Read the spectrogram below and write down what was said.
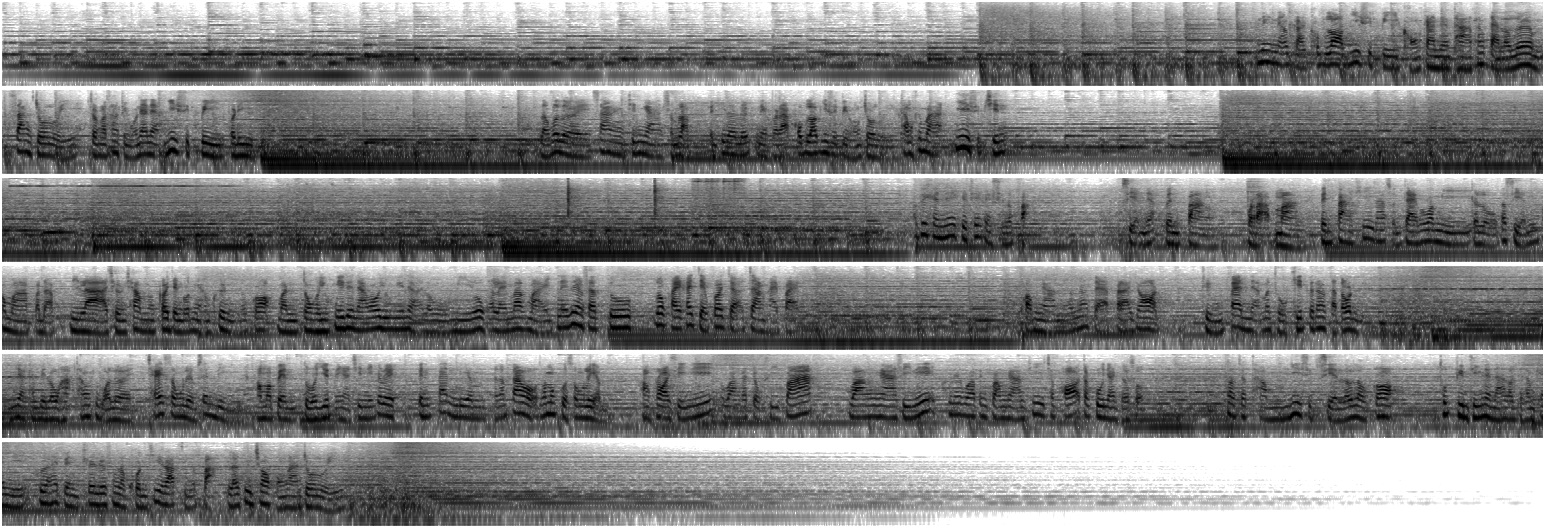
เนื่องในโอกาสครบรอบ 20 ปีของการเดินทางตั้งแต่เราเริ่มสร้างโจหลุย จนกระทั่งถึงวันนี้เนี่ย 20 ปีพอดี เราก็เลยสร้างชิ้นงานสำหรับเป็นที่ระลึกในวาระครบรอบ 20 ปีของโจหลุยทำขึ้นมา 20 ชิ้นพระพิคเนตคือเทพแห่งศิลปะ เสียนเนี่ยเป็นปาง ปราบมารเป็นปางที่น่าสนใจเพราะว่ามีกระโหลกเสียนเข้ามาประดับลีลาเชิงช่ำมันก็จะงดงามขึ้น แล้วก็มันตรงกับยุคนี้ด้วยนะเพราะว่ายุคนี้เนี่ยเรามีโรคอะไรมากมาย ในเรื่องศัตรูโรคภัยไข้เจ็บก็จะจางหายไป ความงามเนี่ยตั้งแต่ปลายยอดถึงแป้นเนี่ยมันถูกคิดไปตั้งแต่ต้น อยากทำเป็นโลหะทั้งหัวเลย ใช้ทรงเหลี่ยมเส้นดิ่งเอามาเป็นตัวยึดในงานชิ้นนี้ก็เลยเป็นแป้นเหลี่ยมน้ำเต้าพระมงกุฎทรงเหลี่ยมวางพลอยสีนี้ วางกระจกสีฟ้า วางงาสีนี้เขาเรียกว่าเป็นความงามที่เฉพาะตระกูลยางเขียวสดเราจะทำ20 เสียนแล้วเราก็ทุบพิมพ์ทิ้งเลยนะ เราจะทำแค่นี้เพื่อให้เป็นเครื่องเลือกสำหรับคนที่รักศิลปะ และที่ชอบของงานโจหลุย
